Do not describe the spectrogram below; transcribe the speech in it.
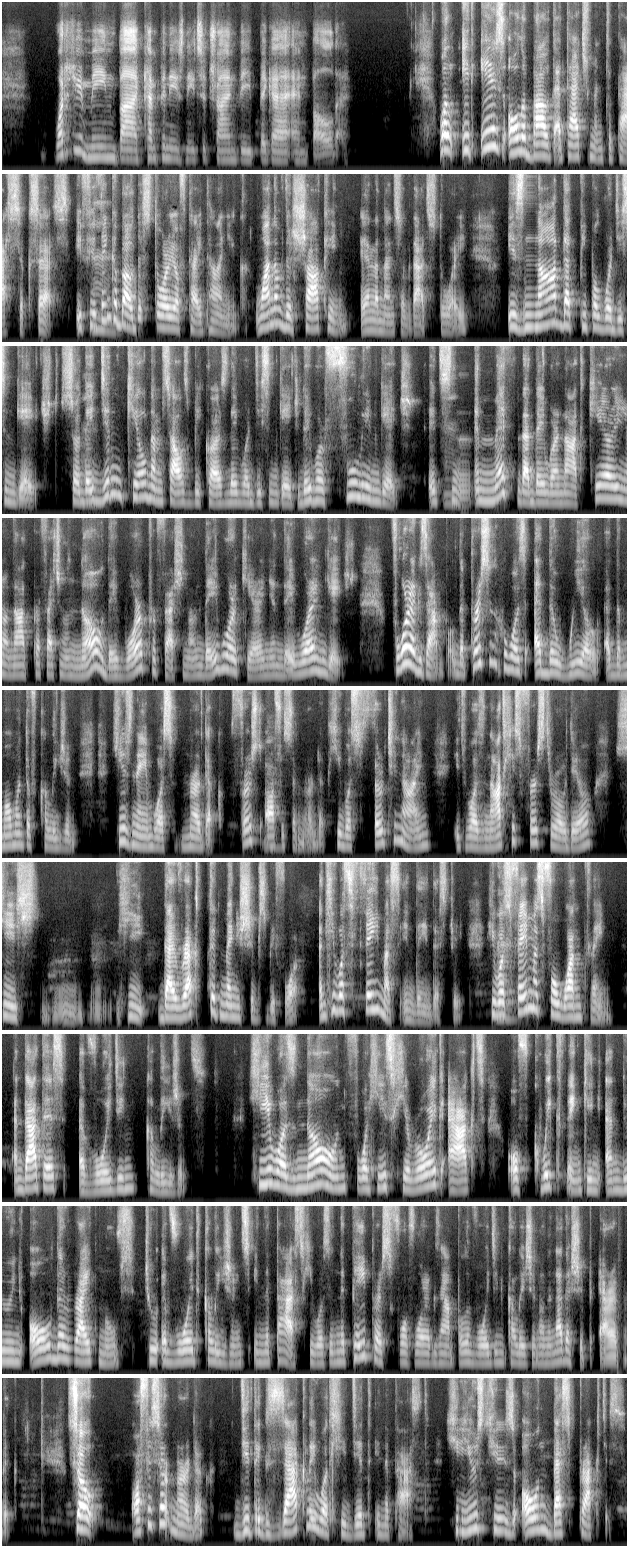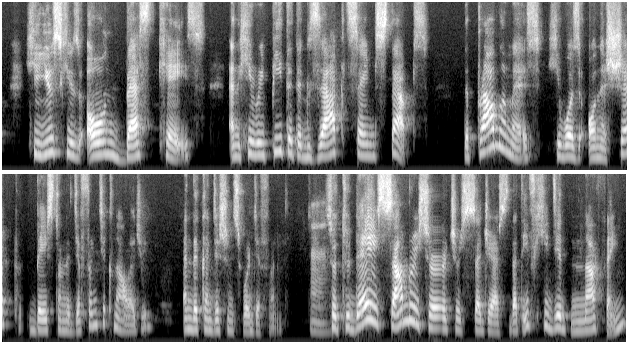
What do you mean by companies need to try and be bigger and bolder? Well, it is all about attachment to past success. If you mm. think about the story of Titanic, one of the shocking elements of that story is not that people were disengaged. So mm. they didn't kill themselves because they were disengaged, they were fully engaged. It's mm. a myth that they were not caring or not professional. No, they were professional, they were caring, and they were engaged. For example, the person who was at the wheel at the moment of collision, his name was Murdoch first officer Murdoch. He was 39. It was not his first rodeo. He, he directed many ships before, and he was famous in the industry. He was mm. famous for one thing, and that is avoiding collisions. He was known for his heroic acts of quick thinking and doing all the right moves to avoid collisions in the past. He was in the papers for, for example, avoiding collision on another ship, Arabic. So Officer Murdoch did exactly what he did in the past. He used his own best practice. He used his own best case and he repeated exact same steps. The problem is he was on a ship based on a different technology and the conditions were different. Mm. So today some researchers suggest that if he did nothing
